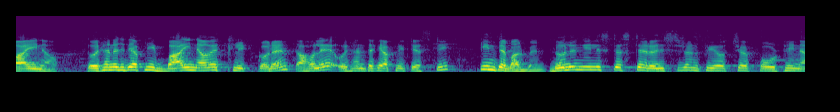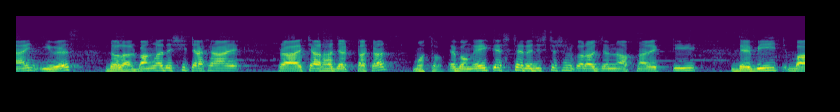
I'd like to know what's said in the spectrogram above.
বাই নাও তো ওইখানে যদি আপনি বাই নাওয়ে ক্লিক করেন, তাহলে ওইখান থেকে আপনি টেস্টটি কিনতে পারবেন। ডুলিং ইংলিশ টেস্টের রেজিস্ট্রেশন ফি হচ্ছে forty nine US dollar Bangladeshi টাকায় প্রায় চার হাজার টাকার মতো। এবং এই টেস্টে রেজিস্ট্রেশন করার জন্য আপনার একটি ডেবিট বা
